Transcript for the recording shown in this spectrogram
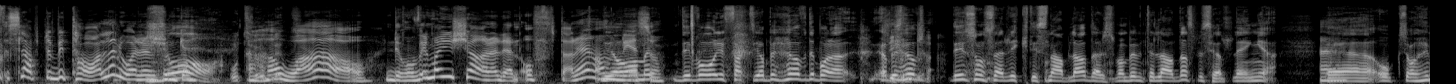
f- slapp du betala då? Eller hur Ja, funkar? Aha, wow, då vill man ju köra den oftare om det ja, är men så. det var ju faktiskt, jag behövde bara, jag behövde, det är en sån här riktig snabbladdare så man behöver inte ladda speciellt länge. Eh, och så, hur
